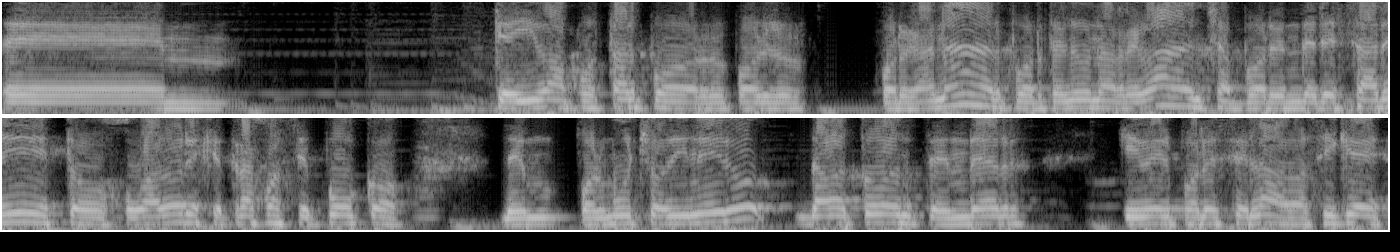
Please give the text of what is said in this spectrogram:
eh, que iba a apostar por, por, por ganar, por tener una revancha, por enderezar esto, jugadores que trajo hace poco de, por mucho dinero, daba todo a entender que iba a ir por ese lado. Así que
